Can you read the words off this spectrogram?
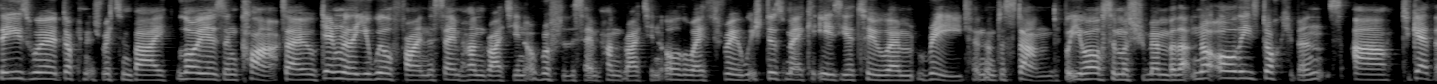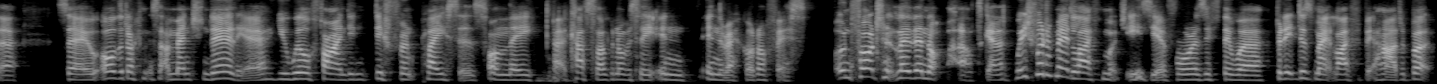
These were documents written by lawyers and clerks. So generally, you will find the same handwriting or roughly the same handwriting all the way through, which does make it easier to um, read and understand. But you also must remember that not all these documents are together. So, all the documents that I mentioned earlier, you will find in different places on the uh, catalogue and obviously in, in the record office. Unfortunately, they're not piled together, which would have made life much easier for us if they were, but it does make life a bit harder. But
